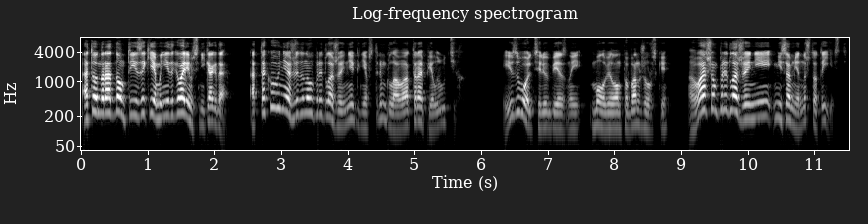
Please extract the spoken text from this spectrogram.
«А то на родном-то языке мы не договоримся никогда!» От такого неожиданного предложения гнев стремглава оторопел и утих. «Извольте, любезный», — молвил он по-банжурски, — «в вашем предложении, несомненно, что-то есть».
